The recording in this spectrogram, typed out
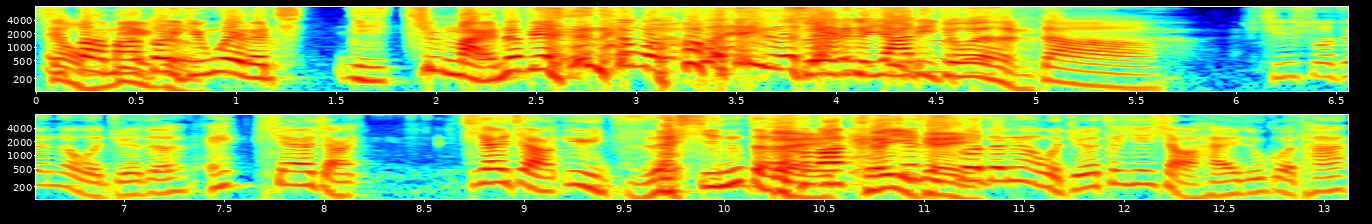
像爸妈都已经为了你去买那边 那么贵了，所以那个压力就会很大啊。其实说真的，我觉得，哎，现在要讲，现在讲育子的心得吗？可以，可以。就是说真的，我觉得这些小孩，如果他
